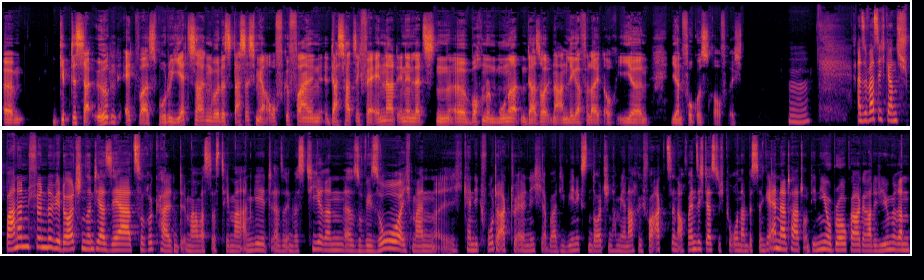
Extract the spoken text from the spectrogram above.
Ähm, gibt es da irgendetwas, wo du jetzt sagen würdest, das ist mir aufgefallen, das hat sich verändert in den letzten äh, Wochen und Monaten, da sollten Anleger vielleicht auch ihren, ihren Fokus drauf richten? Hm. Also was ich ganz spannend finde, wir Deutschen sind ja sehr zurückhaltend immer, was das Thema angeht. Also investieren äh, sowieso. Ich meine, ich kenne die Quote aktuell nicht, aber die wenigsten Deutschen haben ja nach wie vor Aktien, auch wenn sich das durch Corona ein bisschen geändert hat. Und die Neo-Broker, gerade die Jüngeren,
